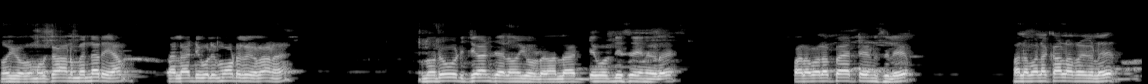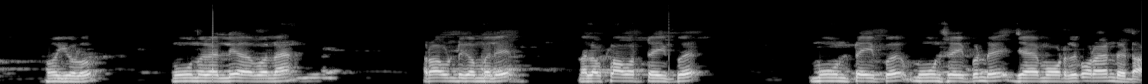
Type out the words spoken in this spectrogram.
നോക്കിയോളൂ നമ്മൾ കാണുമ്പോൾ തന്നെ അറിയാം. നല്ല അടിപൊളി മോഡലുകളാണ് ഒന്നൊരു ഓടിച്ച് കാണിച്ചാലും നോക്കിയോളൂ നല്ല അടിപൊളി ഡിസൈനുകൾ പല പല പാറ്റേൺസിൽ പല പല കളറുകൾ നോക്കിയോളൂ മൂന്ന് കല്ല് അതുപോലെ റൗണ്ട് കമ്മൽ നല്ല flower type moon type moon shape ഉണ്ട്. ജെ മോഡൽ കുറെ ഉണ്ട് കേട്ടോ.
